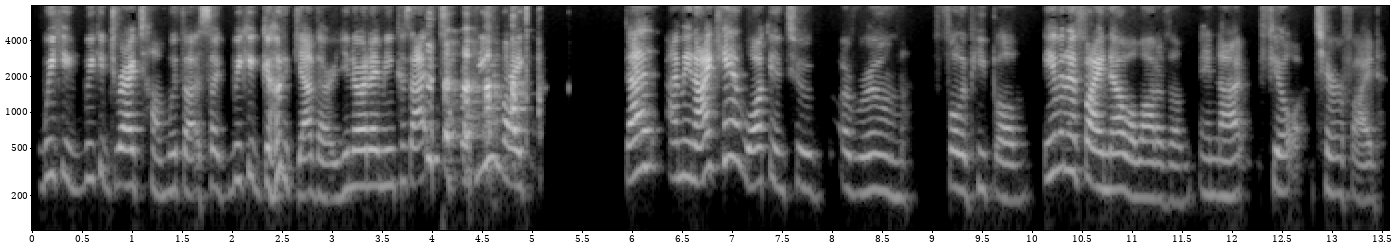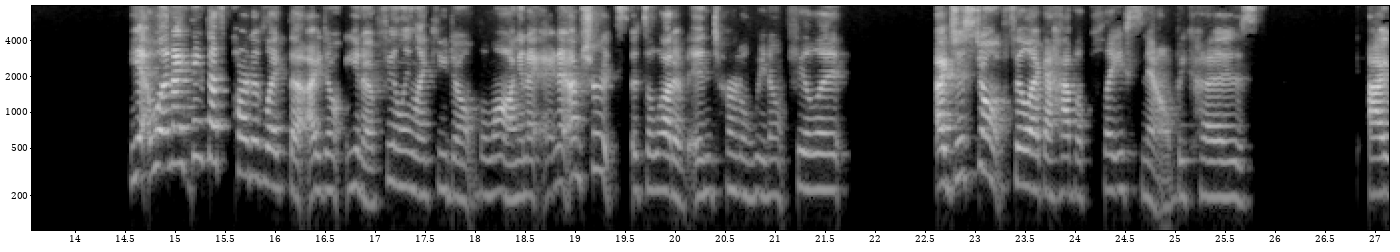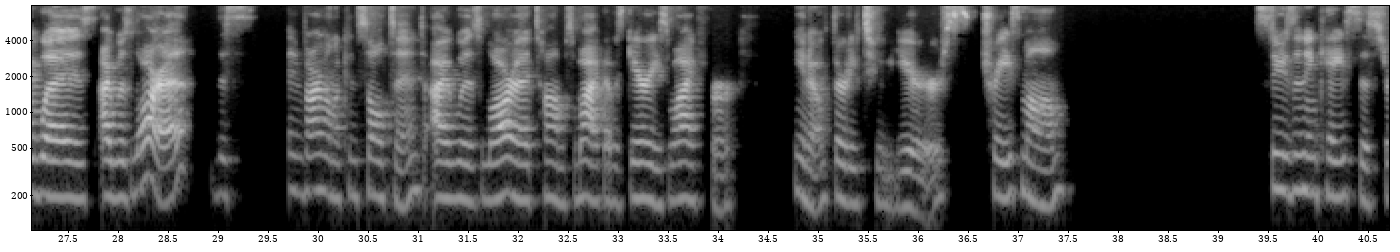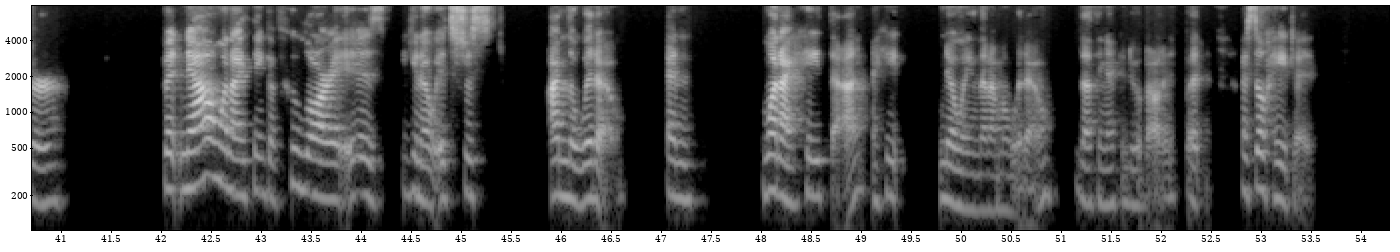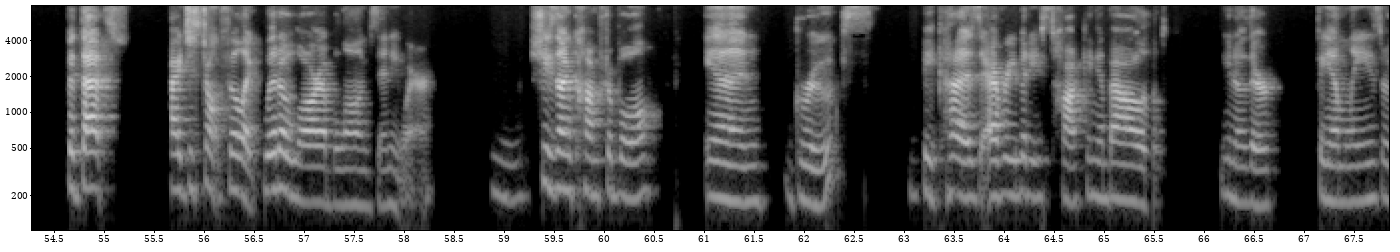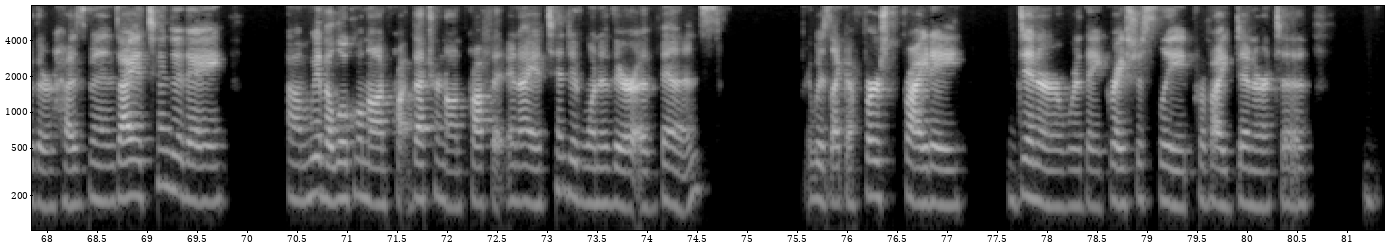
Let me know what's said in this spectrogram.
we could we could drag Tom with us. Like we could go together. You know what I mean? Because I for me, like that. I mean, I can't walk into a room full of people, even if I know a lot of them, and not feel terrified. Yeah, well, and I think that's part of like the I don't, you know, feeling like you don't belong, and I and I'm sure it's it's a lot of internal. We don't feel it I just don't feel like I have a place now because I was I was Lara, this environmental consultant. I was Lara Tom's wife. I was Gary's wife for, you know, 32 years. Trey's mom. Susan and Kay's sister. But now when I think of who Lara is, you know, it's just I'm the widow. And one, I hate that. I hate knowing that I'm a widow nothing I can do about it, but I still hate it. But that's, I just don't feel like widow Lara belongs anywhere. Mm. She's uncomfortable in groups because everybody's talking about, you know, their families or their husbands. I attended a, um, we have a local non veteran nonprofit, and I attended one of their events. It was like a first Friday dinner where they graciously provide dinner to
